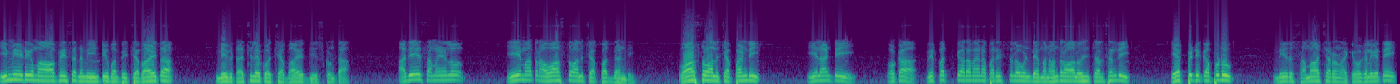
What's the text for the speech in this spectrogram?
ఇమ్మీడియట్గా మా ఆఫీసర్ని మీ ఇంటికి పంపించే బాధ్యత మీకు టచ్లోకి వచ్చే బాధ్యత తీసుకుంటా. అదే సమయంలో ఏమాత్రం అవాస్తవాలు చెప్పొద్దండి. వాస్తవాలు చెప్పండి. ఇలాంటి ఒక విపత్కరమైన పరిస్థితిలో ఉండే మనమందరం ఆలోచించాల్సింది ఎప్పటికప్పుడు మీరు సమాచారం నాకు ఇవ్వగలిగితే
